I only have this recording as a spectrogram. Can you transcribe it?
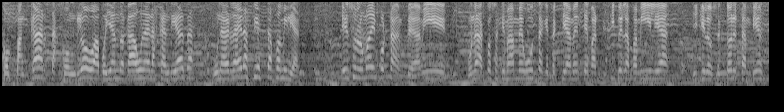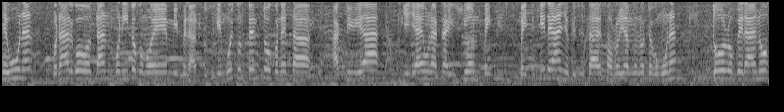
con pancartas, con globos apoyando a cada una de las candidatas, una verdadera fiesta familiar. Eso es lo más importante. A mí una de las cosas que más me gusta es que efectivamente participe la familia y que los sectores también se unan con algo tan bonito como es mi pelar. Así que muy contento con esta actividad que ya es una tradición, 27 años que se está desarrollando en nuestra comuna. Todos los veranos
